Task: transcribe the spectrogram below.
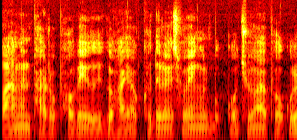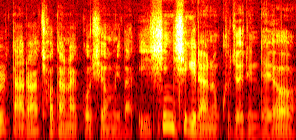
왕은 바로 법에 의거하여 그들의 소행을 묻고 죄와 복을 따라 처단할 것이옵니다. 이 신식이라는 구절인데요.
